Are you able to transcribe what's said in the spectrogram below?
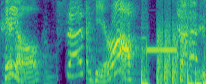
Tail, here off!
